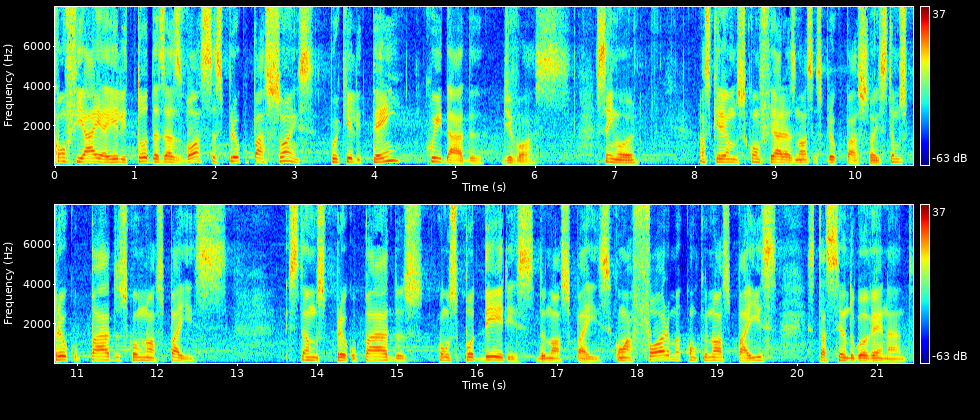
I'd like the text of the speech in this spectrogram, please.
Confiai a Ele todas as vossas preocupações, porque Ele tem cuidado de vós. Senhor, nós queremos confiar as nossas preocupações, estamos preocupados com o nosso país, estamos preocupados com os poderes do nosso país, com a forma com que o nosso país está sendo governado.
